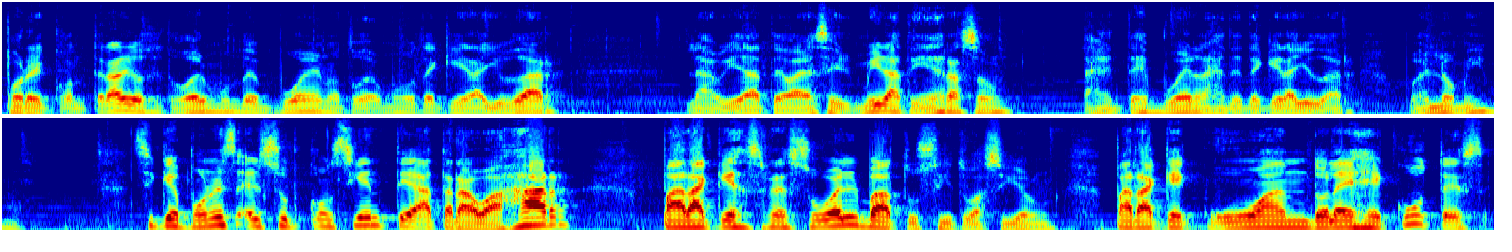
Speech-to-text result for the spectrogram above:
Por el contrario, si todo el mundo es bueno, todo el mundo te quiere ayudar, la vida te va a decir, mira, tienes razón, la gente es buena, la gente te quiere ayudar. Pues es lo mismo. Así que pones el subconsciente a trabajar para que resuelva tu situación, para que cuando la ejecutes,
